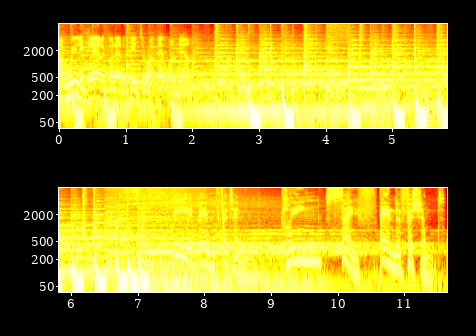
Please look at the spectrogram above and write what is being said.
I'm really glad I got out of bed to write that one down. BFM Fitting. Clean, safe and efficient.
